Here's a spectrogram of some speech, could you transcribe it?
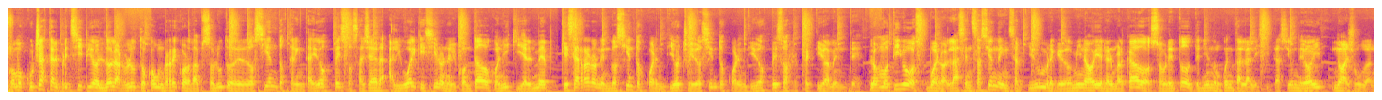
Como escuchaste al principio, el dólar blue tocó un récord absoluto de 232 pesos ayer, al igual que hicieron el contado con liqui y el MEP, que cerraron en 248 y 242 pesos respectivamente. Los motivos, bueno, la sensación de incertidumbre que domina hoy en el mercado, sobre todo teniendo en cuenta la licitación de hoy, no ayudan.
